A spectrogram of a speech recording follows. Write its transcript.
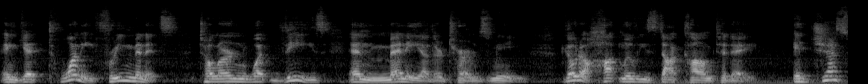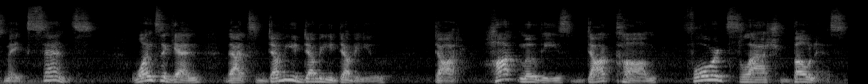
and get 20 free minutes to learn what these and many other terms mean. Go to hotmovies.com today. It just makes sense. Once again, that's www.hotmovies.com forward slash bonus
